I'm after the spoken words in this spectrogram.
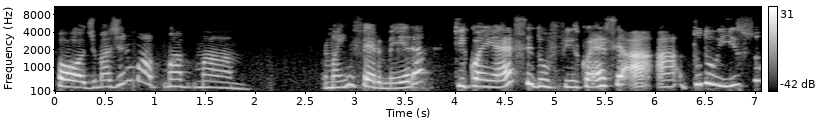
pode, imagina uma, uma, uma, uma enfermeira que conhece do físico, conhece a, a, tudo isso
